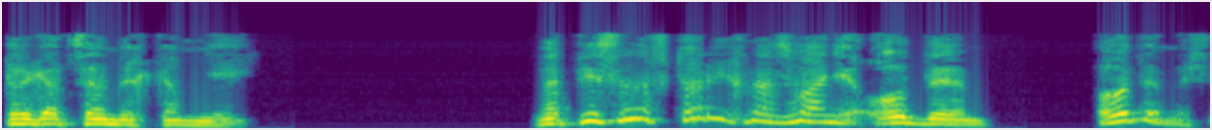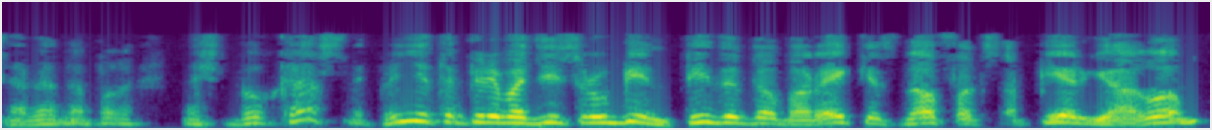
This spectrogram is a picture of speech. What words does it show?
драгоценных камней. Написано вторых название Одем. Одем, значит, наверное, значит, был красный. Принято переводить рубин. Пида, Добарекис, Нофак, Сапир, Ялом.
